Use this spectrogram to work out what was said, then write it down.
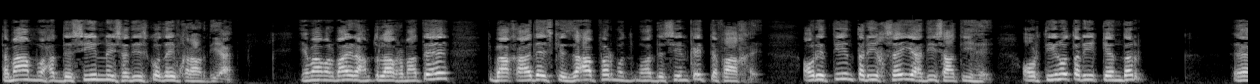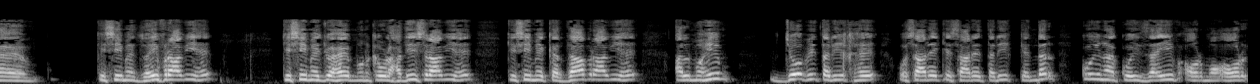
تمام محدثین نے اس حدیث کو ضعیف قرار دیا ہے۔ امام البائی رحمۃ اللہ فرماتے ہیں کہ باقاعدہ اس کے ضعف پر محدثین کا اتفاق ہے۔ اور یہ تین طریق سے یہ حدیث آتی ہے۔ اور تینوں طریق کے اندر کسی میں ضعیف راوی ہے کسی میں جو ہے منقع الحدیث راوی ہے، کسی میں کرداب راوی ہے۔ المہم، جو بھی طریق ہے، وہ سارے کے سارے طریق کے اندر کوئی نہ کوئی ضعیف اور اور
